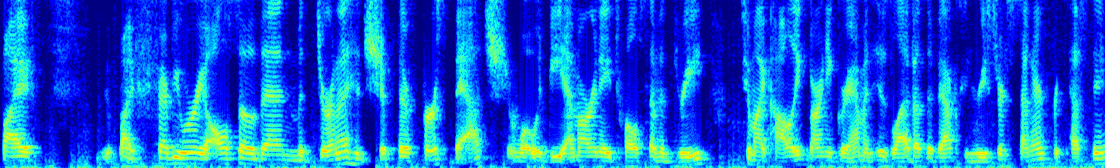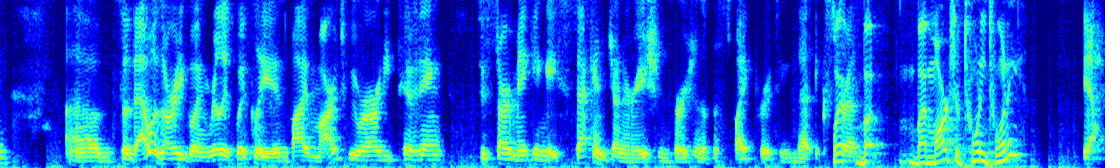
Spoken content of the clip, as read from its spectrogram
by by February, also then Moderna had shipped their first batch, what would be mRNA 1273, to my colleague Barney Graham in his lab at the Vaccine Research Center for testing. Um, so that was already going really quickly. And by March, we were already pivoting to start making a second generation version of the spike protein that Wait, but by March of 2020? yeah.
